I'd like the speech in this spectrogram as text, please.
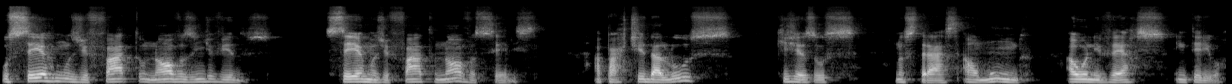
O sermos de fato novos indivíduos, sermos de fato novos seres, a partir da luz que Jesus nos traz ao mundo, ao universo interior.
